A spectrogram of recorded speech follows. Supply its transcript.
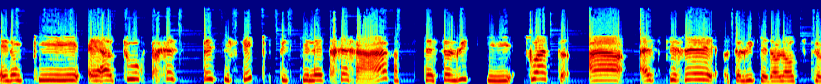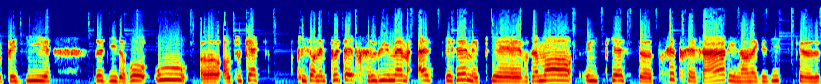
Et donc, qui est un tour très spécifique puisqu'il est très rare. C'est celui qui, soit a inspiré celui qui est dans l'encyclopédie de Diderot ou, euh, en tout cas, qui s'en est peut-être lui-même inspiré, mais qui est vraiment une pièce très très rare. Il n'en existe que,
